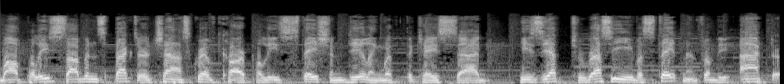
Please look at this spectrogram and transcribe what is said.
while Police Sub-Inspector Khar Police Station dealing with the case said, he's yet to receive a statement from the actor.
